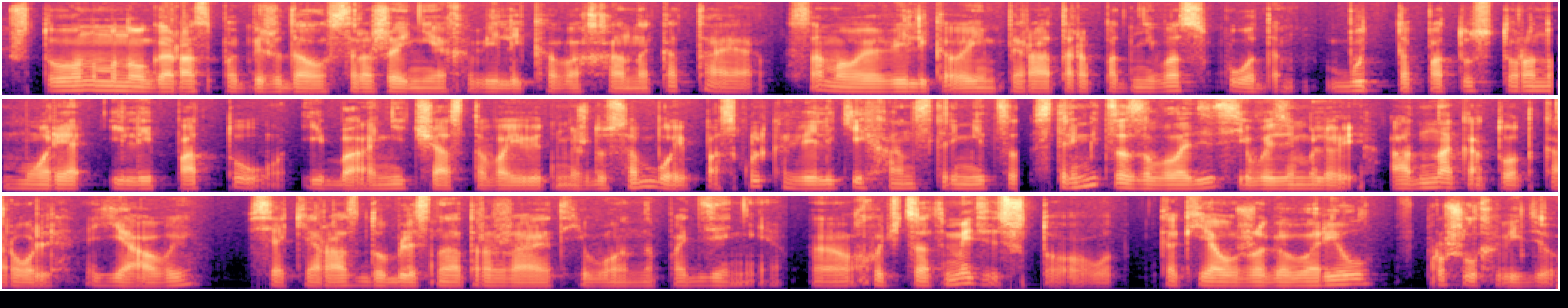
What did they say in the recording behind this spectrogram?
что он много раз побеждал в сражениях великого хана Катая, самого великого императора под невосподом, будь то по ту сторону моря или по ту, ибо они часто воюют между собой, поскольку великий хан стремится, стремится завладеть его землей. Однако тот король Явы, всякий раз доблестно отражает его нападение. Э, хочется отметить, что, вот, как я уже говорил в прошлых видео,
